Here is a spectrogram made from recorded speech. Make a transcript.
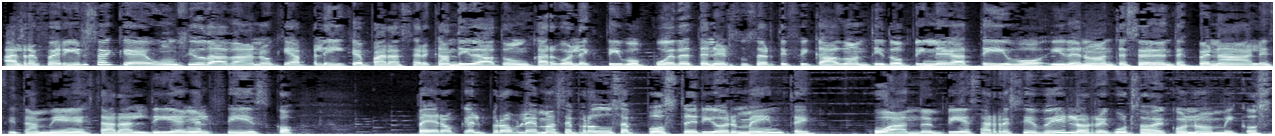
Al referirse que un ciudadano que aplique para ser candidato a un cargo electivo puede tener su certificado antidoping negativo y de no antecedentes penales y también estar al día en el fisco, pero que el problema se produce posteriormente, cuando empieza a recibir los recursos económicos.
